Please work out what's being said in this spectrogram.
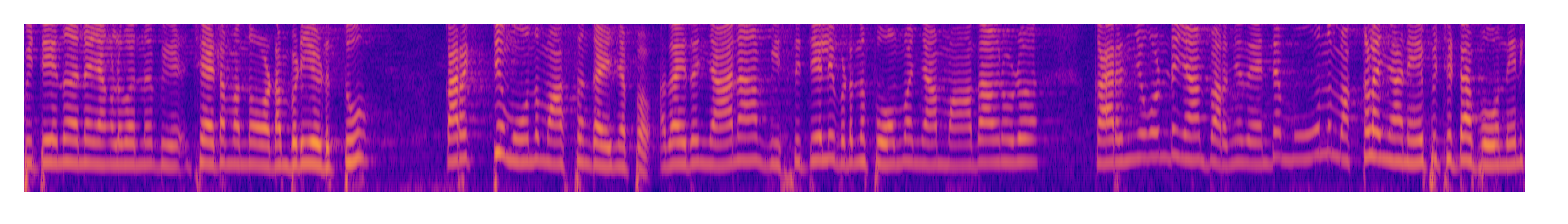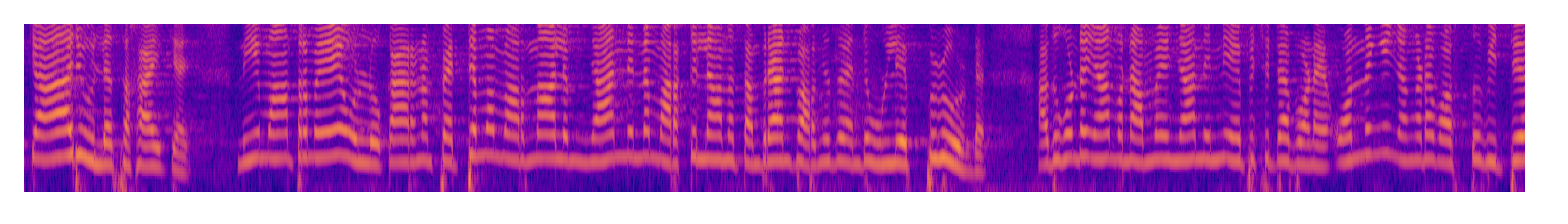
പിറ്റേന്ന് തന്നെ ഞങ്ങൾ വന്ന് ചേട്ടൻ വന്ന് ഉടമ്പടി എടുത്തു. കറക്റ്റ് മൂന്ന് മാസം കഴിഞ്ഞപ്പോൾ അതായത് ഞാൻ ആ വിസിറ്റിൽ ഇവിടുന്ന് പോകുമ്പോൾ ഞാൻ മാതാവിനോട് കരഞ്ഞുകൊണ്ട് ഞാൻ പറഞ്ഞത് എന്റെ മൂന്ന് മക്കളെ ഞാൻ ഏൽപ്പിച്ചിട്ടാണ് പോകുന്നത്. എനിക്ക് ആരുമില്ല സഹായിക്കാൻ. നീ മാത്രമേ ഉള്ളൂ. കാരണം പെറ്റമ്മ മറന്നാലും ഞാൻ നിന്നെ മറക്കില്ല എന്ന് തമ്പുരാൻ പറഞ്ഞത് എന്റെ ഉള്ളിൽ എപ്പോഴും ഉണ്ട്. അതുകൊണ്ട് ഞാൻ പറഞ്ഞു അമ്മയെ ഞാൻ നിന്നെ ഏൽപ്പിച്ചിട്ടാണ് പോണേ. ഒന്നെങ്കിൽ ഞങ്ങളുടെ വസ്തു വിറ്റ്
